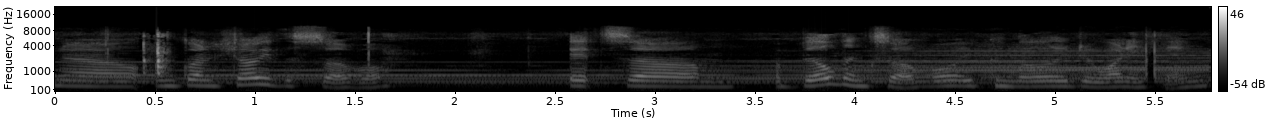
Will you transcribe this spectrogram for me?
Now, I'm going to show you the server. It's um, a building server, you can literally do anything.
